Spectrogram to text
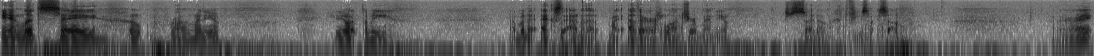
and let's say, oh, wrong menu. You know what? Let me. I'm going to exit out of that my other launcher menu, just so I don't confuse myself. All right.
